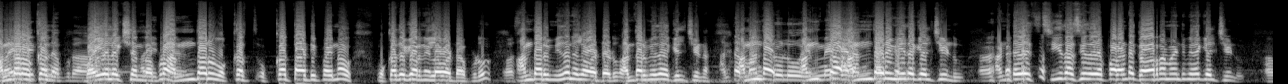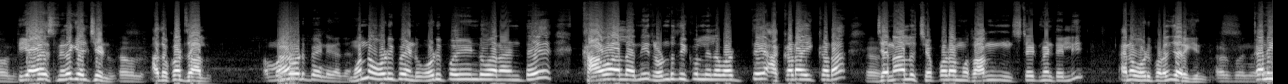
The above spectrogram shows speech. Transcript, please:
అందరు ఒక్క బై ఎలక్షన్ అప్పుడు అందరూ ఒక్క ఒక్క తాటి పైన ఒక్క దగ్గర నిలబడ్డప్పుడు అందరి మీద నిలబడ్డాడు అందరి మీద గెలిచిండు. అందరు మీద గెలిచిండు. అంటే సీదా సీదా చెప్పాలంటే గవర్నమెంట్ మీద గెలిచిండు. టిఆర్ఎస్ మీద గెలిచిండు. అదొకటి చాలు. అమ్మ ఓడిపోయిండు కదా. మొన్న ఓడిపోయిండు. ఓడిపోయిండు అని అంటే కావాలని రెండు దిక్కులు నిలబడితే అక్కడ ఇక్కడ జనాలు చెప్పడం రాంగ్ స్టేట్మెంట్ వెళ్ళి ఆయన ఓడిపోవడం జరిగింది. కానీ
